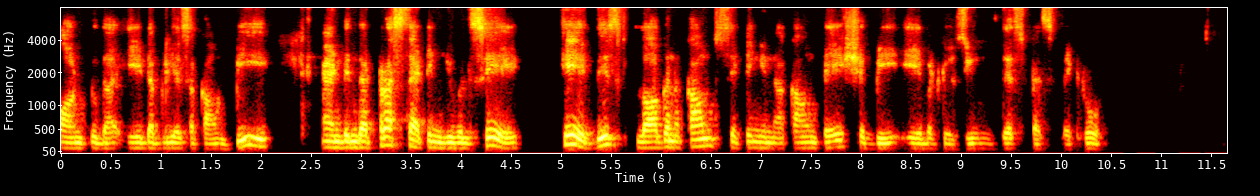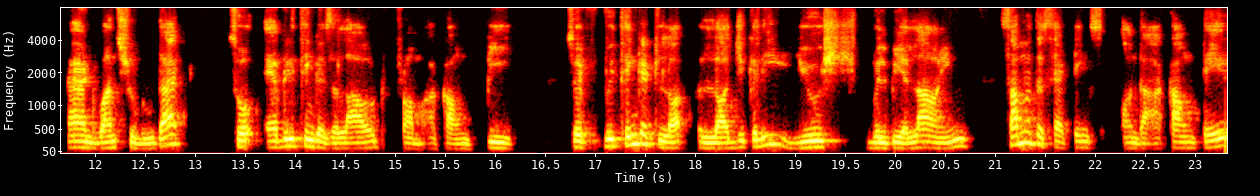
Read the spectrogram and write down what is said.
onto the AWS account B. And in the trust setting, you will say, hey, this login account sitting in account A should be able to assume this specific role. And once you do that, so everything is allowed from account B so if we think it lo logically, you will be allowing some of the settings on the account A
